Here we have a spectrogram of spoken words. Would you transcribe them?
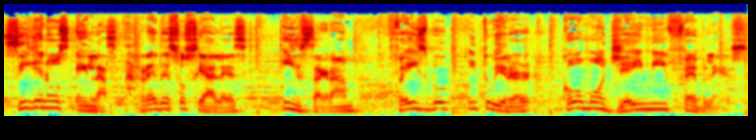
Síguenos en las redes sociales, Instagram, Facebook y Twitter como Jamie Febles.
